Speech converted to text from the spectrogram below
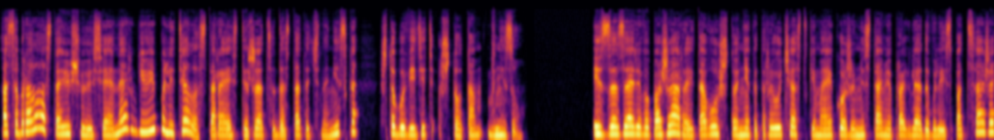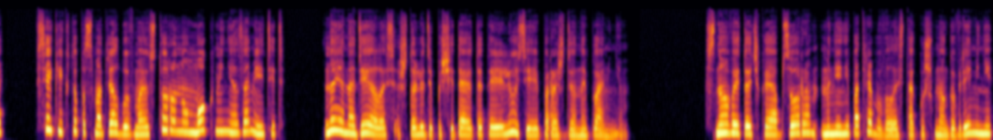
а собрала остающуюся энергию и полетела, стараясь держаться достаточно низко, чтобы видеть, что там внизу. Из-за зарева пожара и того, что некоторые участки моей кожи местами проглядывали из-под сажи, всякий, кто посмотрел бы в мою сторону, мог меня заметить, но я надеялась, что люди посчитают это иллюзией, порожденной пламенем. С новой точкой обзора мне не потребовалось так уж много времени,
